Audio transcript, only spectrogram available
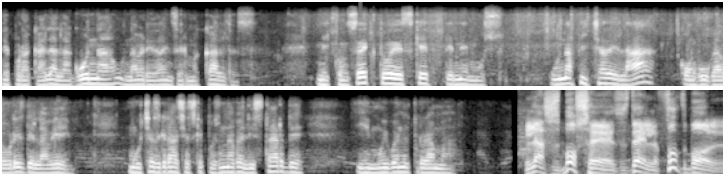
De por acá de la laguna, una vereda en Cermacaldas. Mi concepto es que tenemos una ficha de la A con jugadores de la B. Muchas gracias, que pues una feliz tarde y muy buen el programa. Las voces del fútbol.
